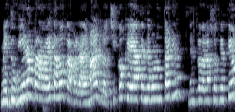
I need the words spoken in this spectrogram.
me tuvieron con la cabeza loca, porque además los chicos que hacen de voluntarios dentro de la asociación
